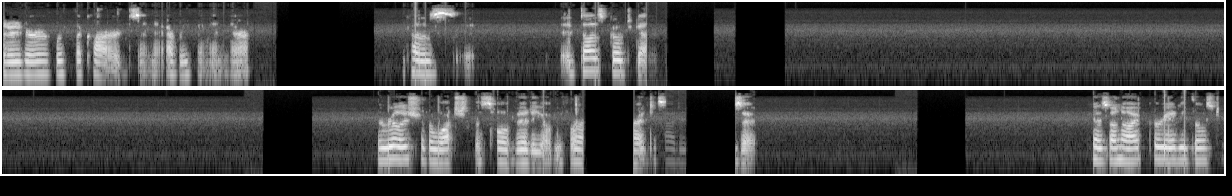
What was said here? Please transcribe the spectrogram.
editor with the cards and everything in there. Because it, it does go together. I really should have watched this whole video before I decided to use it. So now I've created those two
